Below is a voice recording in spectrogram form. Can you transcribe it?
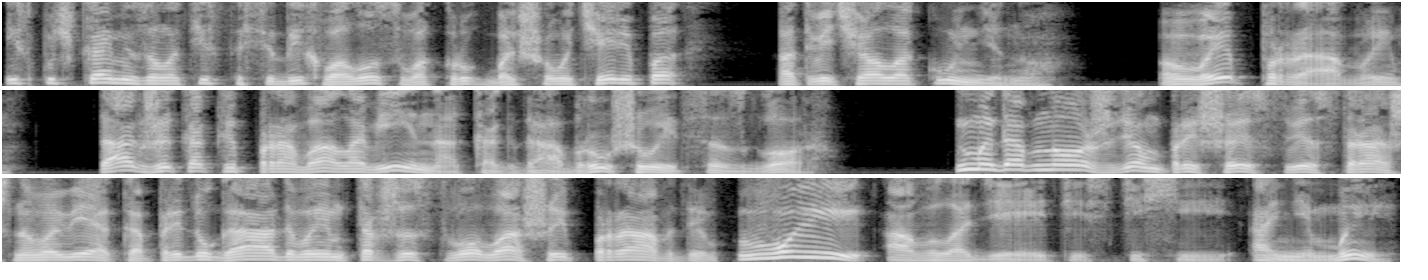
и с пучками золотисто-седых волос вокруг большого черепа, отвечал Акундину. «Вы правы. Так же, как и права лавина, когда обрушивается с гор. Мы давно ждем пришествия страшного века, предугадываем торжество вашей правды. Вы овладеете стихией, а не мы.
